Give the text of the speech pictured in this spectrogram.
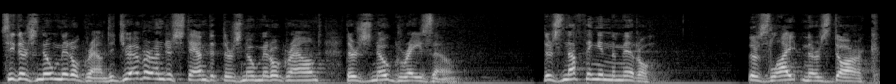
See, there's no middle ground. Did you ever understand that there's no middle ground? There's no gray zone. There's nothing in the middle. There's light and there's dark.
